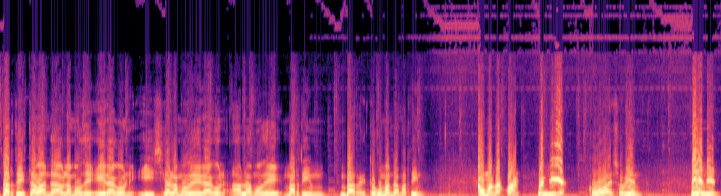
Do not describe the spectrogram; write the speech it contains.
parte de esta banda, hablamos de Eragon y si hablamos de Eragon hablamos de Martín Barreto. ¿Cómo andas Martín? ¿Cómo andas Juan? Buen día. ¿Cómo va eso? ¿Bien? Bien, bien.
